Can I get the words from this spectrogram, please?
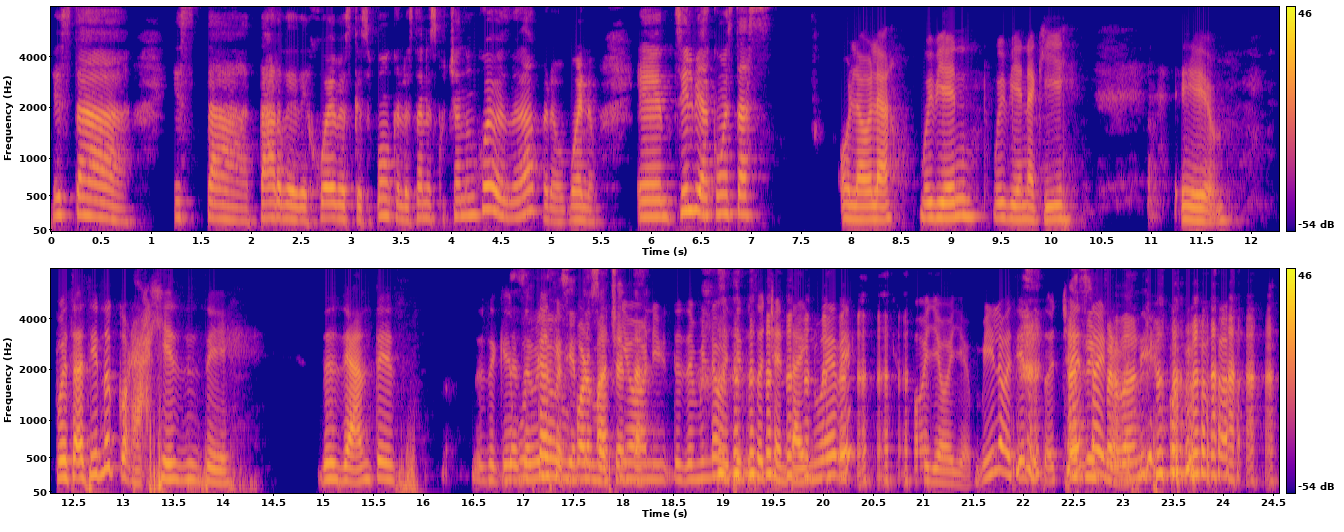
esta, esta tarde de jueves, que supongo que lo están escuchando en jueves, ¿verdad? Pero bueno, eh, Silvia, ¿cómo estás? Hola, hola, muy bien, muy bien aquí. Eh, pues haciendo corajes desde, desde antes, desde que Desde buscas 1980. información, y desde 1989. Oye, oye, 1989. Ah, sí, perdón.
